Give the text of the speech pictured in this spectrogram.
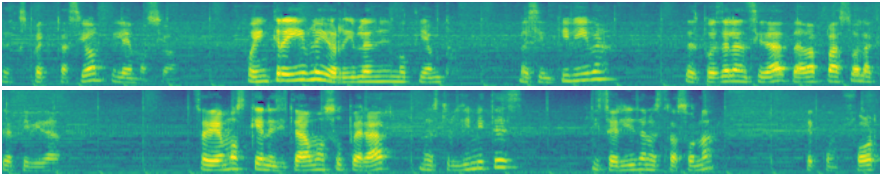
expectación y la emoción. Fue increíble y horrible al mismo tiempo. Me sentí viva. Después de la ansiedad daba paso a la creatividad. Sabíamos que necesitábamos superar nuestros límites y salir de nuestra zona de confort.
